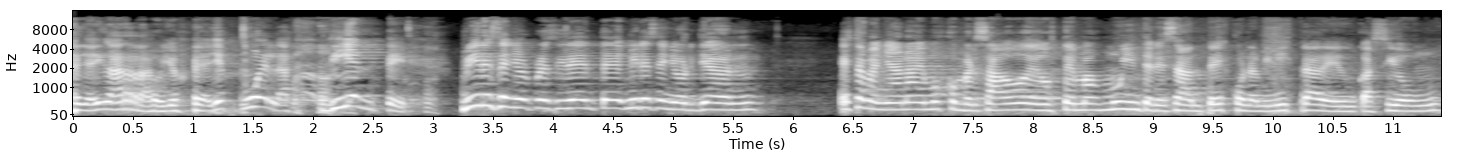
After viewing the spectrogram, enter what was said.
allá hay garras, oye, allá hay espuela, diente. Mire, señor presidente, mire, señor Jan, esta mañana hemos conversado de dos temas muy interesantes con la ministra de Educación.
